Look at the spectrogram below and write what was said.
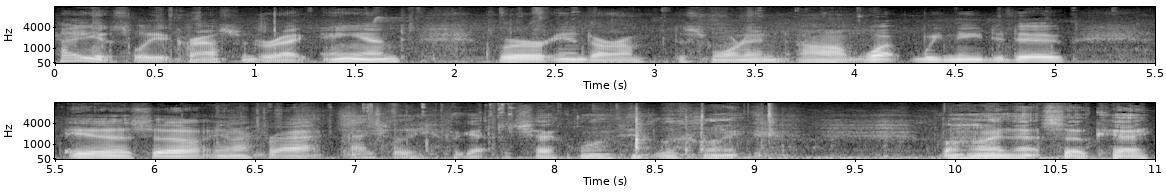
Hey, it's Lee at Craftsman Direct, and we're in Durham this morning. Um, what we need to do is, uh, in our frac, actually, I forgot to check one. It looks like behind that's okay.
